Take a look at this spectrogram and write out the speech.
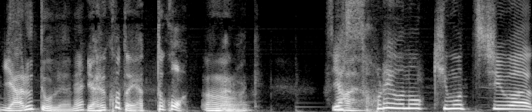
やるってことだよねえ。やることはやっとこう。うんなるわけ。いやはいそれの気持ちは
